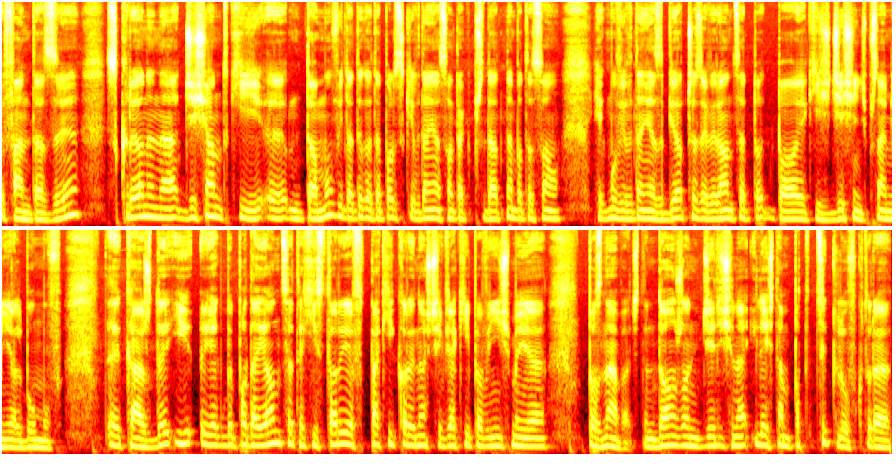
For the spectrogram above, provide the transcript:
y, fantazy, skrojony na dziesiątki y, tomów i dlatego te polskie wydania są tak przydatne, bo to są, jak mówię, wydania zbiorcze, zawierające po, po jakieś 10 przynajmniej albumów y, każdy i jakby podające te historie w takiej kolejności, w jakiej powinniśmy je poznawać. Ten dążon dzieli się na ileś tam podcyklów, które,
